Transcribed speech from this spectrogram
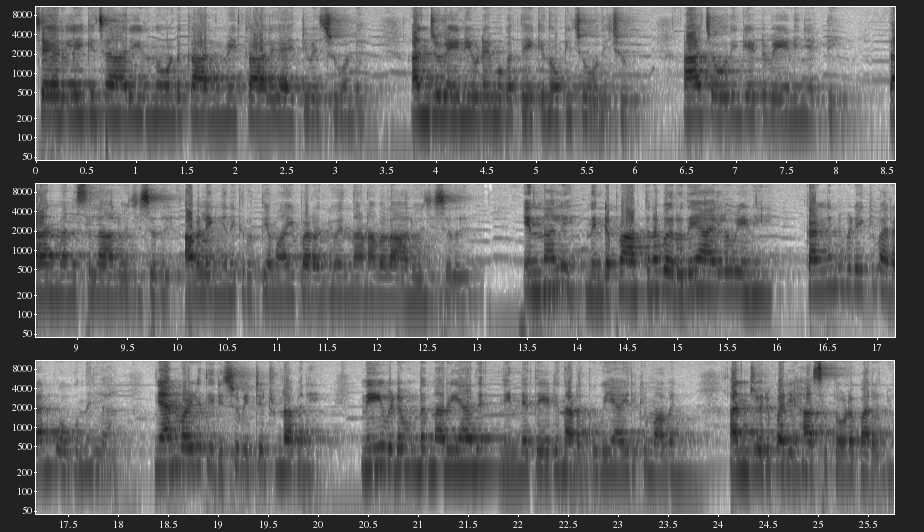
ചെയറിലേക്ക് ചാരി ഇരുന്നുകൊണ്ട് കാലിന്മേൽ കാൽ കയറ്റി വെച്ചുകൊണ്ട് അഞ്ജുവേണിയുടെ മുഖത്തേക്ക് നോക്കി ചോദിച്ചു. ആ ചോദ്യം കേട്ട് വേണി ഞെട്ടി. താൻ മനസ്സിൽ ആലോചിച്ചത് അവൾ എങ്ങനെ കൃത്യമായി പറഞ്ഞു എന്നാണ് അവൾ ആലോചിച്ചത്. എന്നാലേ നിന്റെ പ്രാർത്ഥന വെറുതെ ആയല്ലോ വേണി. കണ്ണൻ ഇവിടേക്ക് വരാൻ പോകുന്നില്ല. ഞാൻ വഴി തിരിച്ചു വിട്ടിട്ടുണ്ട് അവനെ. നീ ഇവിടെ ഉണ്ടെന്നറിയാതെ നിന്നെ തേടി നടക്കുകയായിരിക്കും അവൻ. അഞ്ചൊരു പരിഹാസത്തോടെ പറഞ്ഞു.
